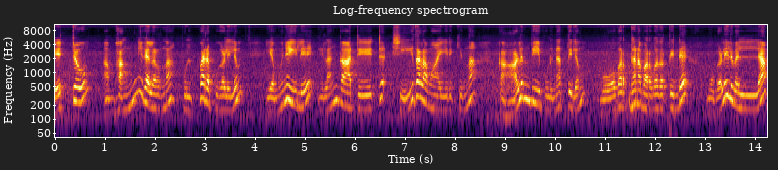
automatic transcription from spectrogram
ഏറ്റവും ഭംഗി കലർന്ന പുൽപ്പരപ്പുകളിലും യമുനയിലെ ഇളങ്കാറ്റേറ്റ് ശീതളമായിരിക്കുന്ന കാളിന്തി പുളിനത്തിലും ഗോവർദ്ധന പർവതത്തിന്റെ മുകളിലുമെല്ലാം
